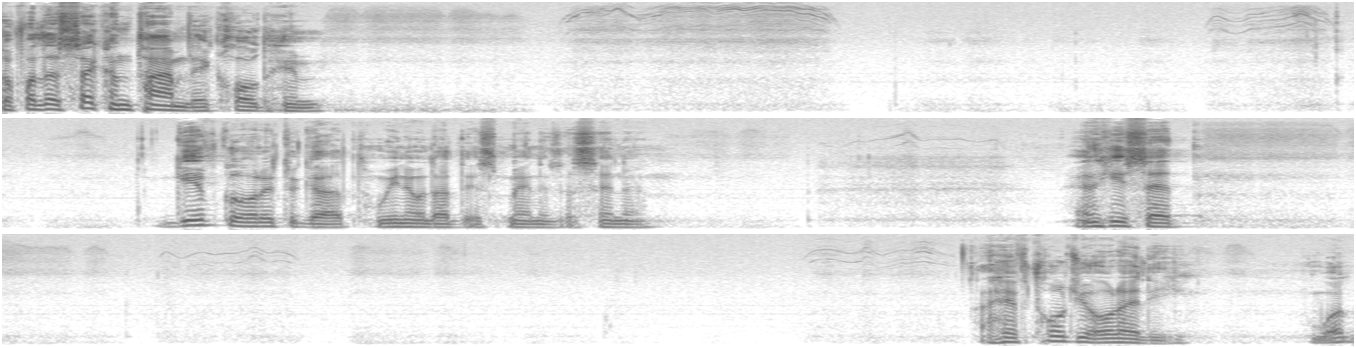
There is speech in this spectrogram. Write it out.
So for the second time, they called him. Give glory to God. We know that this man is a sinner. And he said, I have told you already. What,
